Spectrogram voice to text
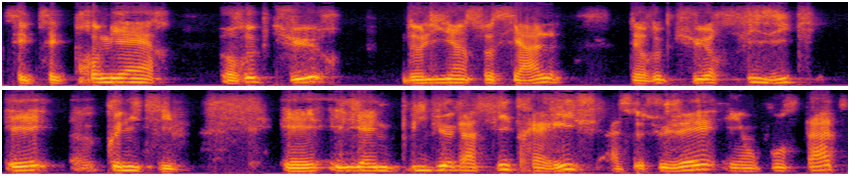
cette, première rupture de lien social, de rupture physique et euh, cognitive. Et il y a une bibliographie très riche à ce sujet et on constate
